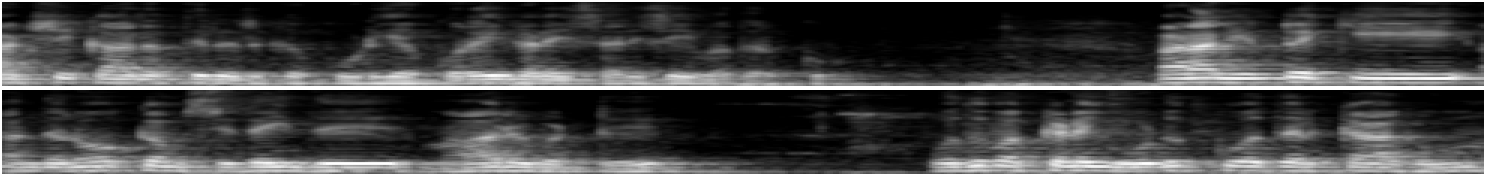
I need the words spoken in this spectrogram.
ஆட்சி காலத்தில் இருக்கக்கூடிய குறைகளை சரி செய்வதற்கும். ஆனால் இன்றைக்கு அந்த நோக்கம் சிதைந்து மாறுபட்டு பொதுமக்களை ஒடுக்குவதற்காகவும்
